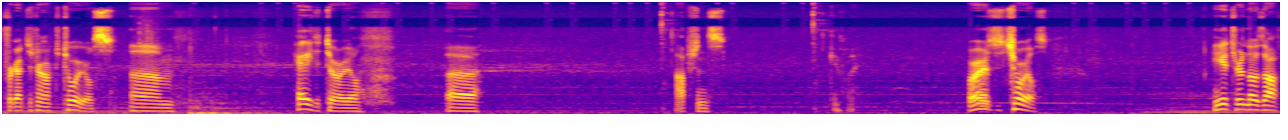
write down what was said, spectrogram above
Forgot to turn off tutorials. Um, hey tutorial. Uh, options. Gameplay. Where's the tutorials? You need to turn those off.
